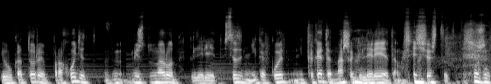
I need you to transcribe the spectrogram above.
и у которых проходят в международных галереях. То есть это не, какой, не какая-то наша mm-hmm. галерея там или еще что-то. Слушай,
